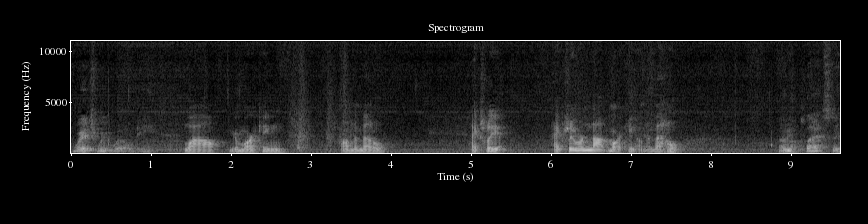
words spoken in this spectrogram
which we will be. Wow, you're marking on the metal. Actually, actually we're not marking on the metal. On the plastic.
